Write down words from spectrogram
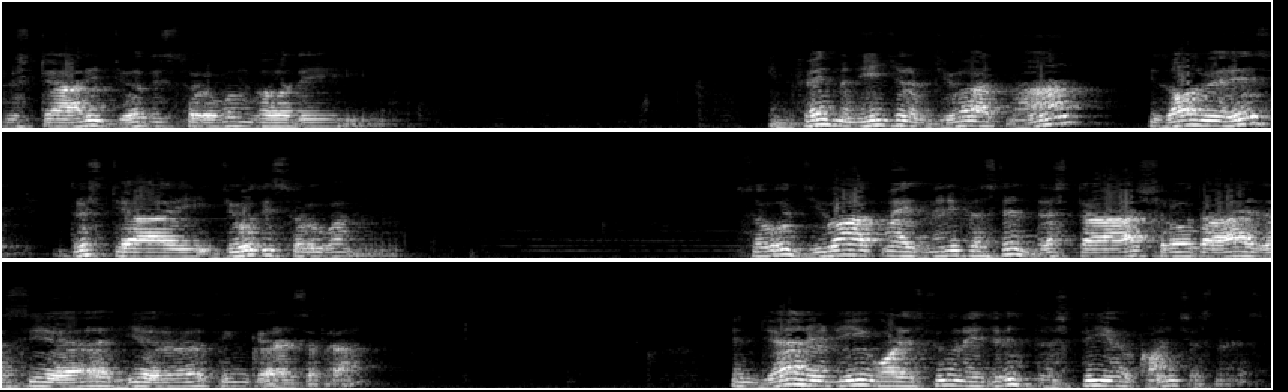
दृष्टियादि ज्योतिस्वरूपम भवति In fact, the nature of Jivatma is always Drishtya Jyoti Swarupam. So, Jivatma is manifested Drashta, Shrota, as a seer, hearer, thinker, etc. In reality, what is true nature is drashti or consciousness.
